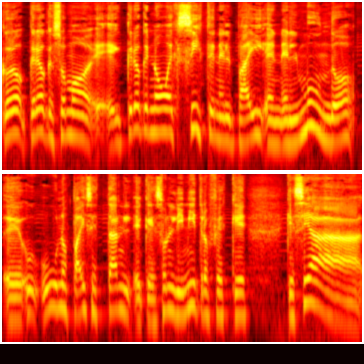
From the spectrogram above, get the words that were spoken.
Creo, creo, que somos, eh, creo que no existe en el país, en el mundo, eh, unos países tan eh, que son limítrofes que que sea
